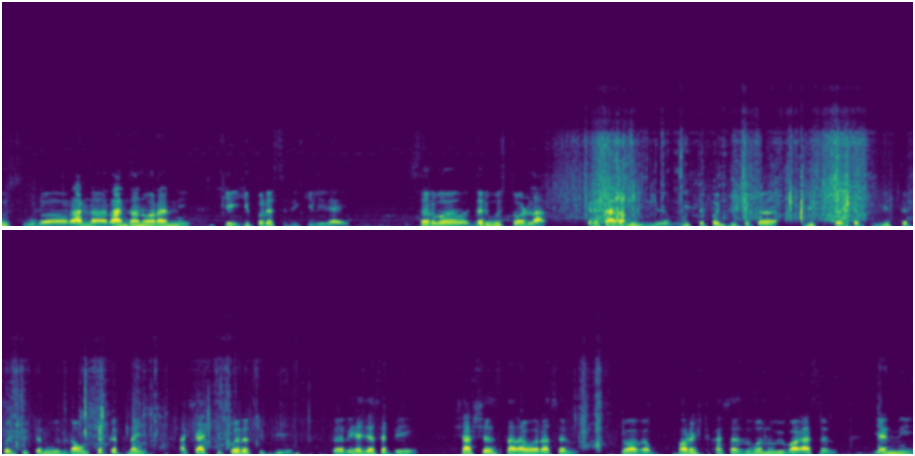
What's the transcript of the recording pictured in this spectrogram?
ऊस रान रानजनावरांनी ही ही परिस्थिती केलेली आहे. सर्व जरी ऊस तोडला तरी साधारण वीस ते पंचवीस टक्के वीस टन वीस ते पंचवीस टन ऊस गावू शकत नाही अशी आजची परिस्थिती आहे. तर ह्याच्यासाठी शासन स्तरावर असेल किंवा फॉरेस्ट खास असेल वन विभाग असेल यांनी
